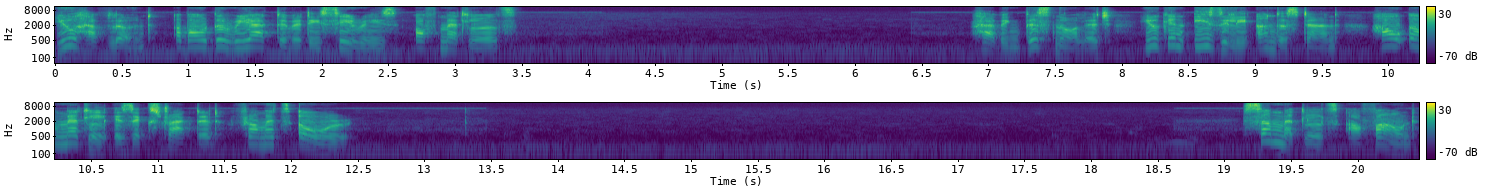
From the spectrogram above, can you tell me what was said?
You have learned about the reactivity series of metals. Having this knowledge, you can easily understand how a metal is extracted from its ore. Some metals are found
